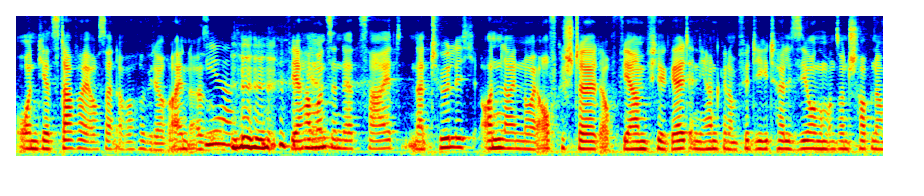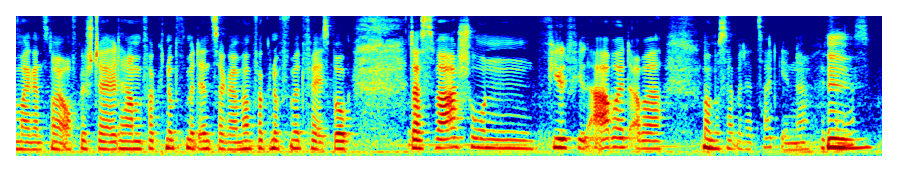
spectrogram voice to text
Und jetzt darf er ja auch seit einer Woche wieder rein. Also Ja. wir haben uns in der Zeit natürlich online neu aufgestellt. Auch wir haben viel Geld in die Hand genommen für Digitalisierung, haben unseren Shop nochmal ganz neu aufgestellt, haben verknüpft mit Instagram, haben verknüpft mit Facebook. Das war schon viel, viel Arbeit, aber man muss halt mit der Zeit gehen. Ne? Wir können das.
